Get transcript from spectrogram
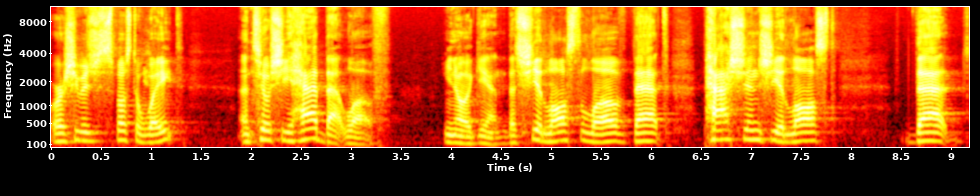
or she was supposed to wait until she had that love, you know, again, that she had lost the love, that passion, she had lost that,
